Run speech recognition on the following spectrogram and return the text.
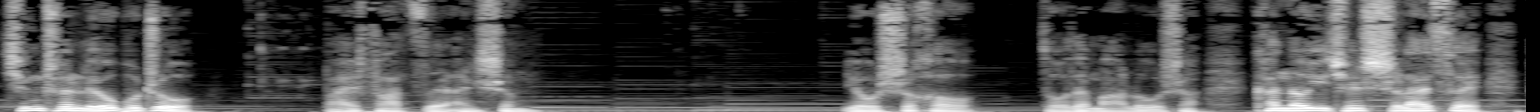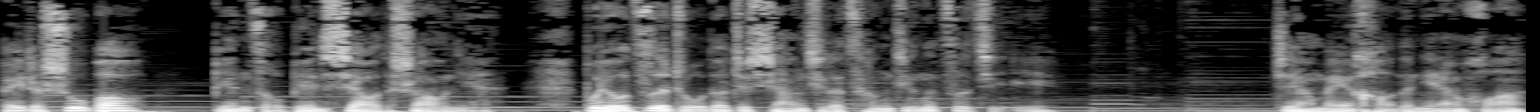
青春留不住。白发自然生。有时候走在马路上，看到一群十来岁背着书包边走边笑的少年，不由自主的就想起了曾经的自己。这样美好的年华，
